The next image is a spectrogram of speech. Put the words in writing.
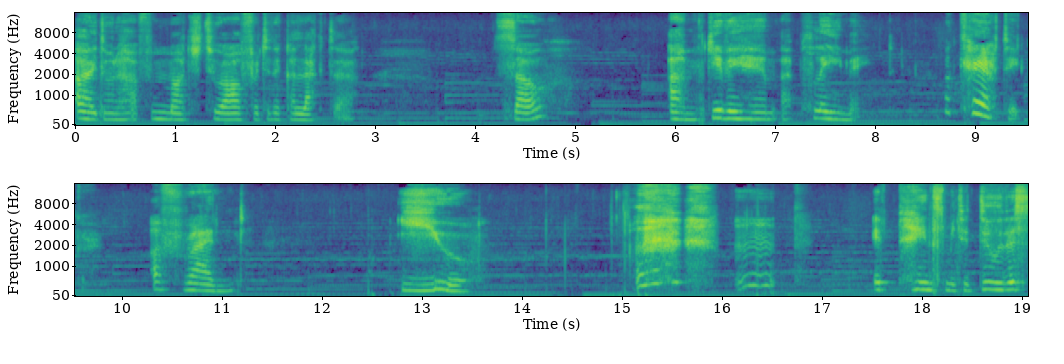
I don't have much to offer to the collector. So, I'm giving him a playmate, a caretaker, a friend. You. it pains me to do this.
